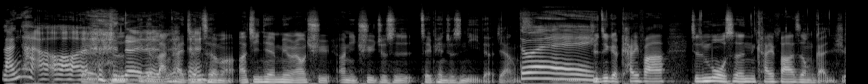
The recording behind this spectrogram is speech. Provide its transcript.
蓝海哦哦，对，就是一个蓝海政策嘛。啊，今天没有人要去，啊，你去就是这片就是你的这样子。对，就这个开发就是陌生开发这种感觉。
